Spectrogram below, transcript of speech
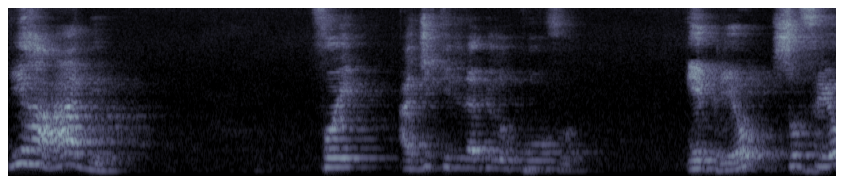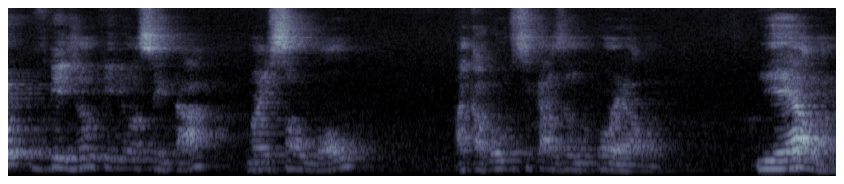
E Raabe foi adquirida pelo povo hebreu, sofreu porque eles não queriam aceitar, mas Salmão acabou se casando com ela. E ela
